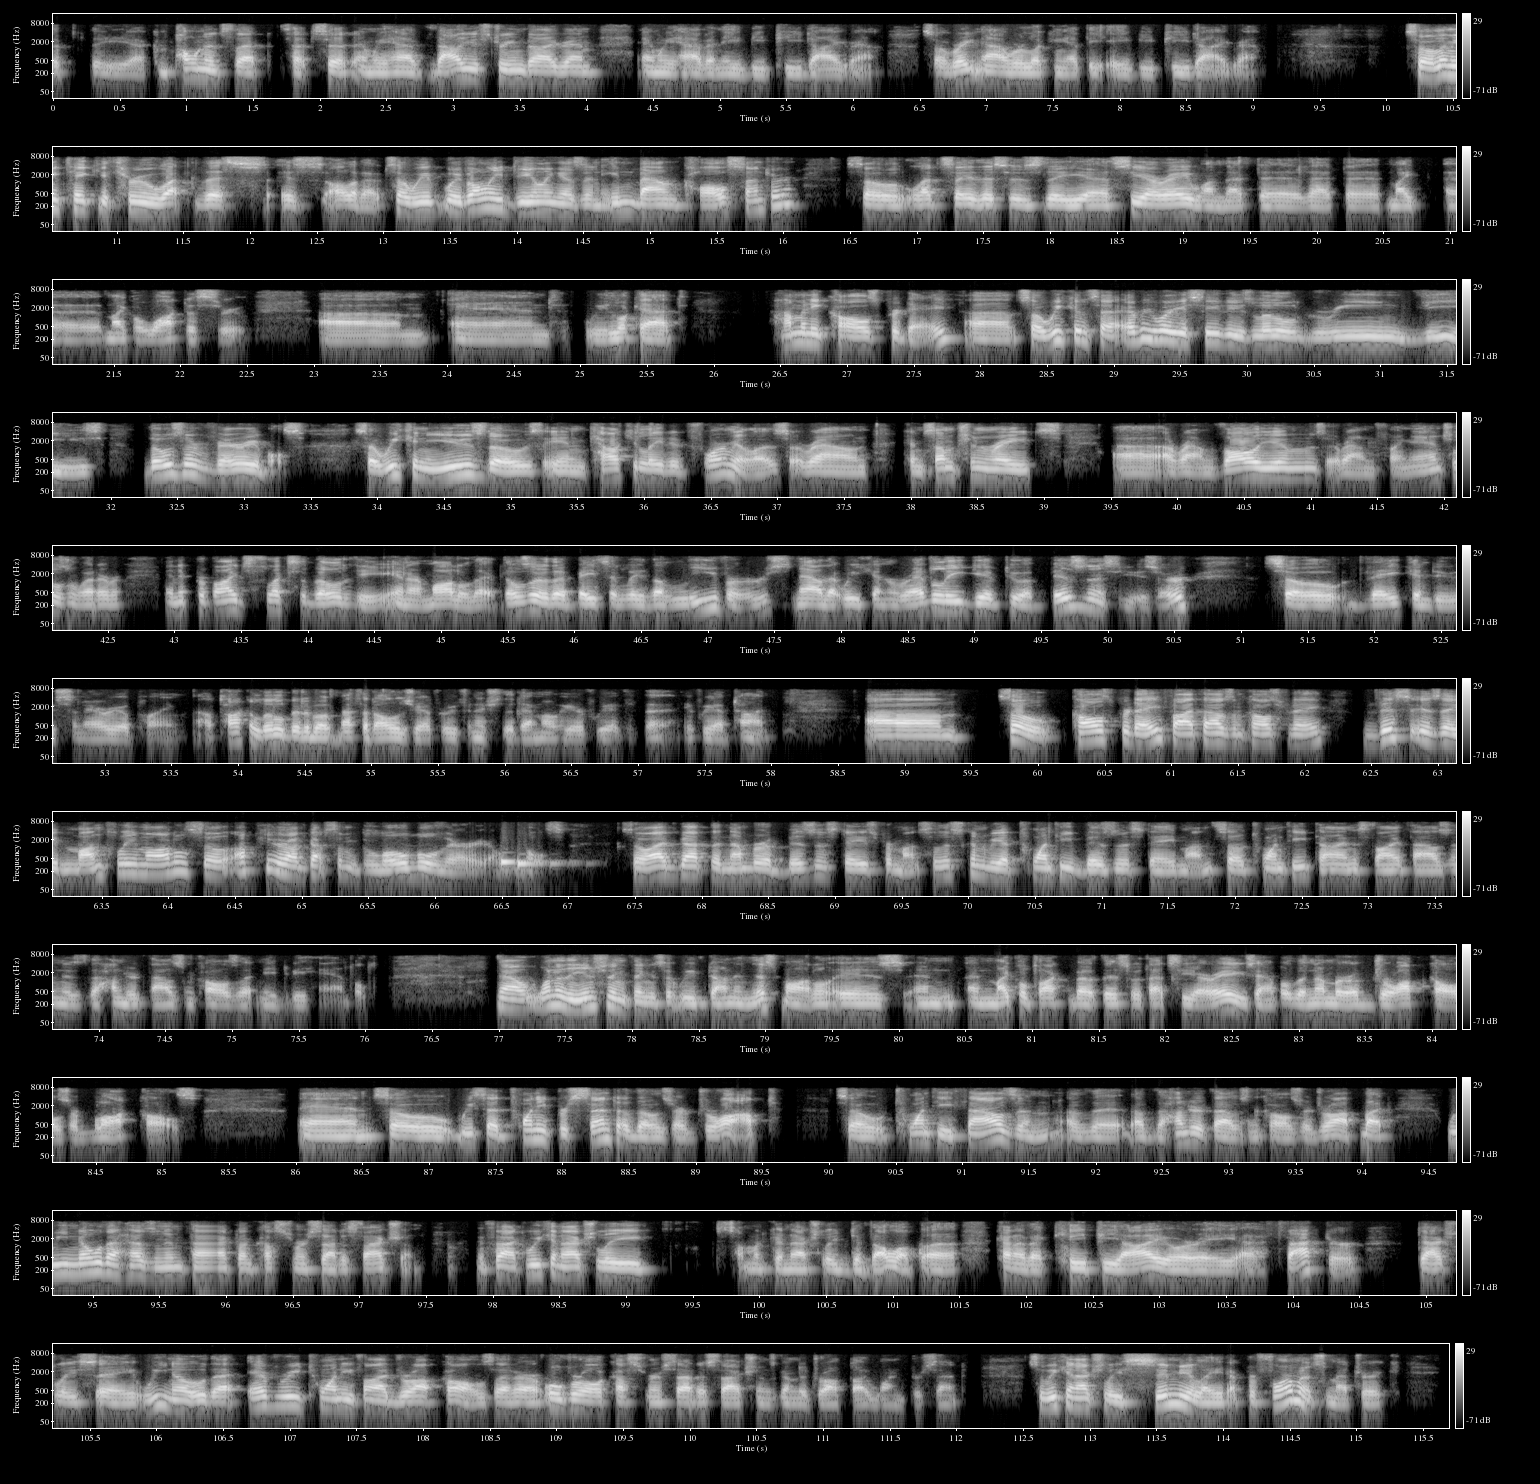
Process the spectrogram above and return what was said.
the, the uh, components that that sit, and we have value stream diagram, and we have an ABP diagram. So right now we're looking at the ABP diagram. So let me take you through what this is all about. So we've we've only dealing as an inbound call center. So let's say this is the uh, CRA one that uh, that uh, Mike uh, Michael walked us through, um, and we look at how many calls per day. Uh, so we can say everywhere you see these little green V's, those are variables. So we can use those in calculated formulas around consumption rates, uh, around volumes, around financials and whatever, and it provides flexibility in our model that those are the basically the levers now that we can readily give to a business user so they can do scenario playing. I'll talk a little bit about methodology after we finish the demo here if we have uh, if we have time. Um, so calls per day, 5,000 calls per day. This is a monthly model. So up here, I've got some global variables. So I've got the number of business days per month. So this is going to be a 20 business day month. So 20 times 5,000 is the 100,000 calls that need to be handled. Now, one of the interesting things that we've done in this model is, and, and Michael talked about this with that CRA example, the number of drop calls or block calls. And so we said 20% of those are dropped. So 20,000 of the of the 100,000 calls are dropped, but we know that has an impact on customer satisfaction. In fact, we can actually, someone can actually develop a kind of a KPI or a, a factor to actually say, we know that every 25 drop calls that our overall customer satisfaction is going to drop by 1%. So we can actually simulate a performance metric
